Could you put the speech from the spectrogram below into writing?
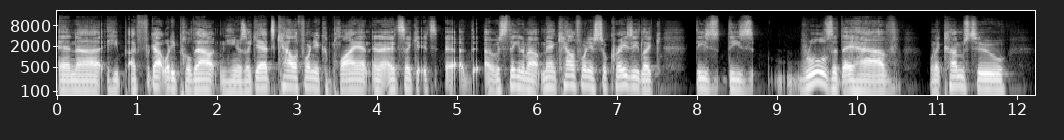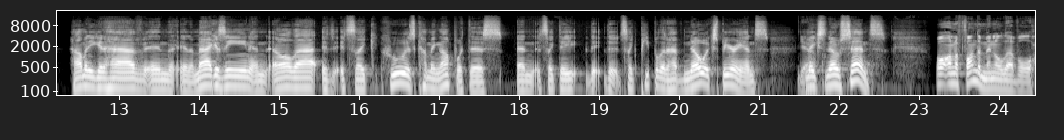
and uh, he I forgot what he pulled out, and he was like, "Yeah, it's California compliant," and it's like it's. Uh, I was thinking about, man, California is so crazy. Like these these rules that they have when it comes to how many you can have in in a magazine and, and all that. It, it's like who is coming up with this? And it's like they, they it's like people that have no experience. Yeah. Makes no sense. Well, on a fundamental level,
